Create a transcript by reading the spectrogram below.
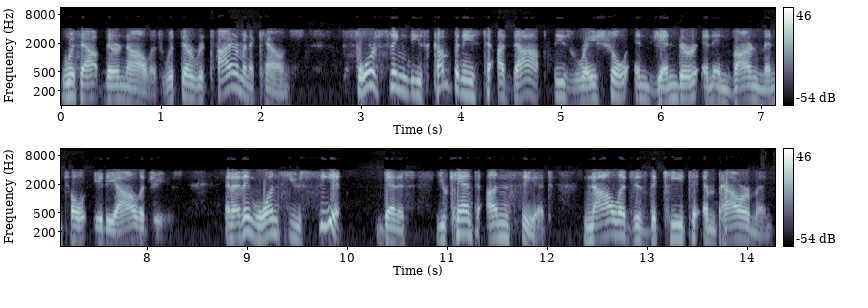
without their knowledge, with their retirement accounts, forcing these companies to adopt these racial and gender and environmental ideologies. And I think once you see it, Dennis, you can't unsee it. Knowledge is the key to empowerment.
